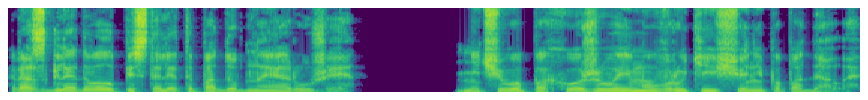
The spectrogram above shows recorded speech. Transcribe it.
разглядывал пистолетоподобное оружие. Ничего похожего ему в руки еще не попадало.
